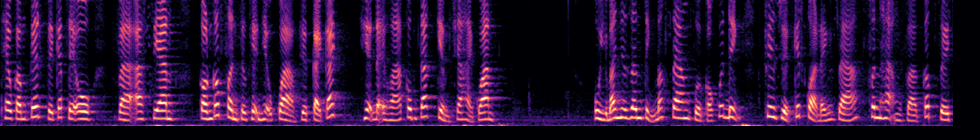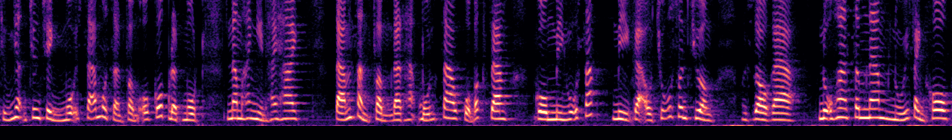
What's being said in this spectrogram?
theo cam kết WTO và ASEAN, còn góp phần thực hiện hiệu quả việc cải cách, hiện đại hóa công tác kiểm tra hải quan. Ủy ban Nhân dân tỉnh Bắc Giang vừa có quyết định phê duyệt kết quả đánh giá, phân hạng và cấp giấy chứng nhận chương trình mỗi xã một sản phẩm ô cốp đợt 1 năm 2022. 8 sản phẩm đạt hạng 4 sao của Bắc Giang gồm mì ngũ sắc, mì gạo trũ Xuân Trường, giò gà, nụ hoa sâm nam núi rành khô,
